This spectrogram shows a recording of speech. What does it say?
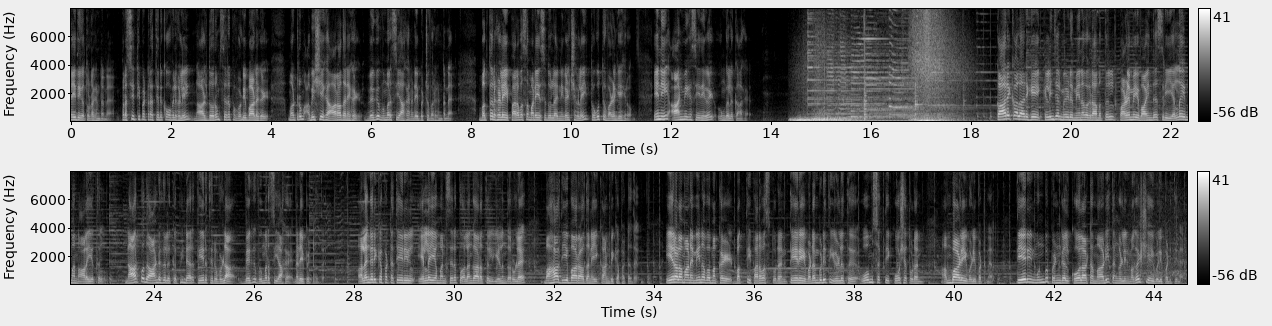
செய்திகள் தொடர்கின்றன. பிரசித்தி பெற்ற திருக்கோவில்களில் நாள்தோறும் சிறப்பு வழிபாடுகள் மற்றும் அபிஷேக ஆராதனைகள் வெகு விமரிசையாக நடைபெற்று வருகின்றன. பக்தர்களை பரவசமடைய செய்துள்ள நிகழ்ச்சிகளை தொகுத்து வழங்குகிறோம். இனி ஆன்மீக செய்திகள் உங்களுக்காக. காரைக்கால் அருகே கிளிஞ்சல்மேடு மீனவ கிராமத்தில் பழமை வாய்ந்த ஸ்ரீ எல்லையம்மன் ஆலயத்தில் நாற்பது ஆண்டுகளுக்கு பின்னர் தேர் திருவிழா வெகு விமரிசையாக நடைபெற்றது. அலங்கரிக்கப்பட்ட தேரில் எல்லையம்மன் சிறப்பு அலங்காரத்தில் எழுந்தருள மகா தீபாராதனை காண்பிக்கப்பட்டது. ஏராளமான மீனவ மக்கள் பக்தி பரவசத்துடன் தேரை வடம்பிடித்து இழுத்து ஓம் சக்தி கோஷத்துடன் அம்பாளை வழிபட்டனர். தேரின் முன்பு பெண்கள் கோலாட்டம் ஆடி தங்களின் மகிழ்ச்சியை வெளிப்படுத்தினர்.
